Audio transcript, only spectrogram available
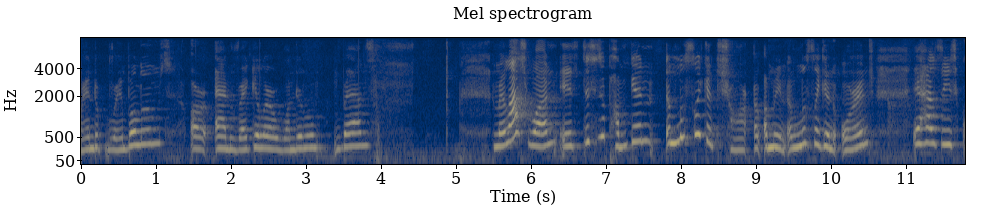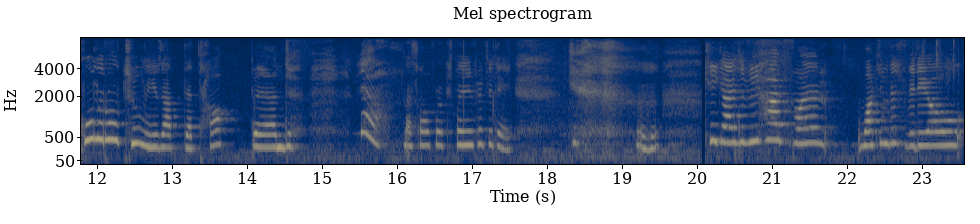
random rainbow looms or and regular Wonder Loom bands. And my last one is this is a pumpkin. It looks like a char. I mean, it looks like an orange. It has these cool little two leaves at the top, and yeah, that's all for explaining for today. okay, guys, if you had fun watching this video,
